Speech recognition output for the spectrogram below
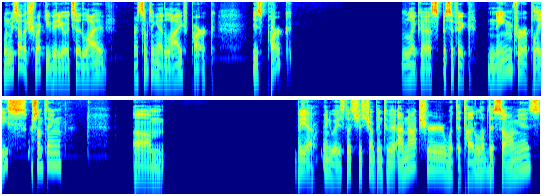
when we saw the Shweki video, it said live or something at Live Park. Is Park like a specific name for a place or something? Um but yeah, anyways, let's just jump into it. I'm not sure what the title of this song is.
